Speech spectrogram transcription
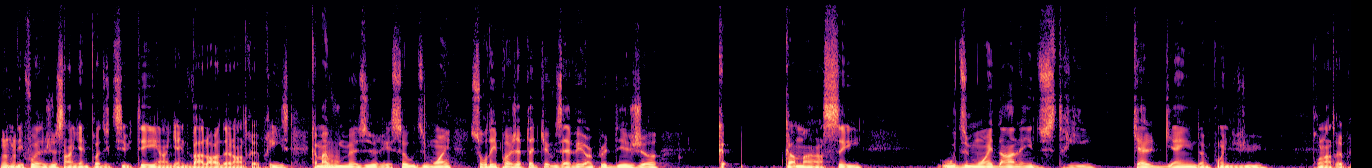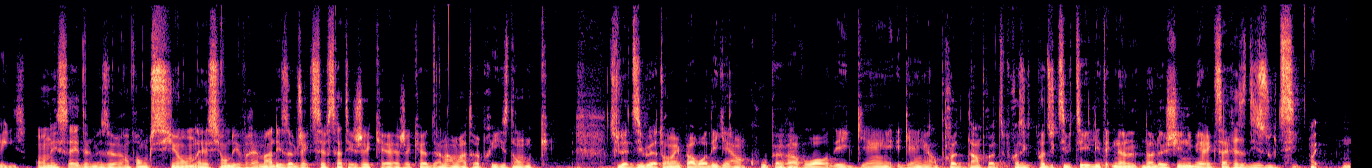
Ou Des fois, juste en gain de productivité, en gain de valeur de l'entreprise. Comment vous mesurez ça, ou du moins sur des projets peut-être que vous avez un peu déjà co- commencé, ou du moins dans l'industrie, quel gain d'un point de vue pour l'entreprise? On essaie de le mesurer en fonction, euh, si on est vraiment des objectifs stratégiques euh, que de l'entreprise. Donc, tu l'as dit, oui, toi-même, il peut avoir des gains en coût, peuvent avoir des gains, gains en, prod- en prod- produ- productivité. Les technologies numériques, ça reste des outils. Oui.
